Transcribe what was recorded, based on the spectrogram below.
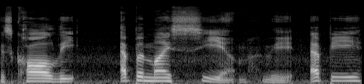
is called the epimysium. The epimysium,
